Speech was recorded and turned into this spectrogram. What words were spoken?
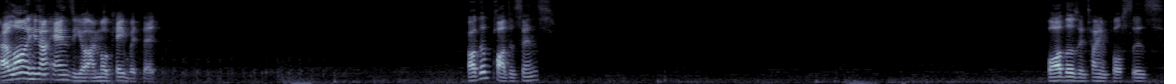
As long as he's not Anzio, I'm okay with it. Other partisans. All those Italian forces.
